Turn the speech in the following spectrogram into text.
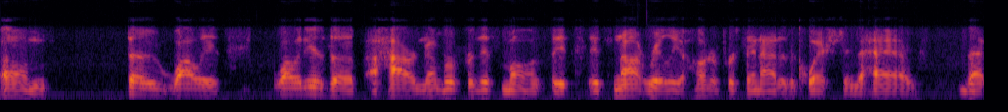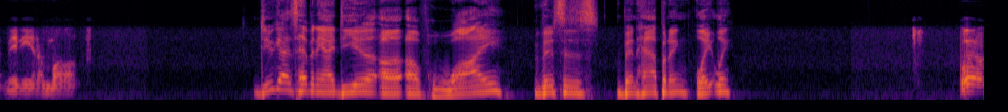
Um, so while it's while it is a, a higher number for this month, it's it's not really 100% out of the question to have that many in a month. Do you guys have any idea uh, of why this has been happening lately? Well,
